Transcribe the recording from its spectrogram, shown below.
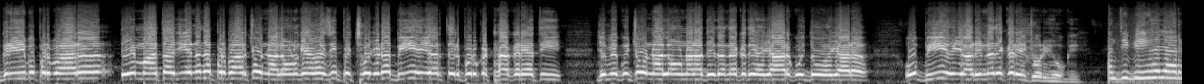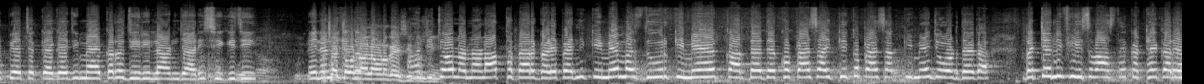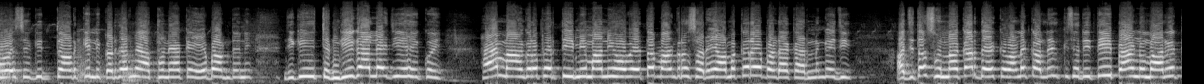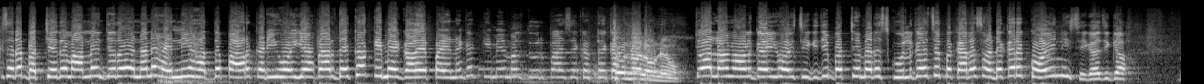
ਗਰੀਬ ਪਰਿਵਾਰ ਤੇ ਮਾਤਾ ਜੀ ਇਹਨਾਂ ਦਾ ਪਰਿਵਾਰ ਝੋਨਾ ਲਾਉਣ ਗਿਆ ਹੋਇਆ ਸੀ। ਪਿੱਛੋਂ ਜਿਹੜਾ 20000 ਤਿਰਪੁਰ ਇਕੱਠਾ ਕਰਿਆ ਸੀ ਜਿਵੇਂ ਕੋਈ ਝੋਨਾ ਲਾਉਣ ਵਾਲਾ ਦੇ ਦਿੰਦਾ ਕਦੇ 1000 ਕੋਈ 2000 ਉਹ 20000 ਇਹਨਾਂ ਦੇ ਘਰੇ ਚੋਰੀ ਹੋ ਗਈ। ਹਾਂਜੀ 20000 ਰੁਪਏ ਚੱਕਿਆ ਗਿਆ ਜੀ। ਮੈਂ ਘਰੋਂ ਜੀਰੀ ਲਾਣ ਜਾ ਰਹੀ ਸੀਗੀ ਜੀ। ਇਹਨਾਂ ਅੱਛਾ, ਜਦੋਂ- ਝੋਨਾ ਲਾਉਣ ਗਏ ਸੀ ਹਾਂਜੀ ਤੁਸੀਂ? ਝੋਨਾ ਲਾਉਣ ਹੱਥ ਪੈਰ ਗਲੇ ਪੈ ਨਹੀਂ ਕਿਵੇਂ ਮਜ਼ਦੂਰ ਕਿਵੇਂ ਕਰਦਾ ਦੇਖੋ ਪੈਸਾ ਇੱਕ ਇੱਕ ਪੈਸਾ ਕਿਵੇਂ ਜੋੜ ਦੇਗਾ ਬੱਚੇ ਦੀ ਫੀਸ ਵਾਸਤੇ ਇਕੱਠੇ ਕਰੇ ਹੋਏ ਸੀ ਕਿ ਤੜਕੇ ਨਿਕਲ ਜਾਂਦੇ ਹੱਥ ਨੇ ਆ ਕੇ ਇਹ ਬਣਦੇ ਨੇ। ਜੀ ਕਿ ਚੰਗੀ ਗੱਲ ਹੈ ਜੀ ਇਹ ਕੋਈ? ਹੈ ਮੰਗਰੋ ਫਿਰ ਤੀਵੀਂ ਮਾਨੀ ਹੋਵੇ ਤਾਂ ਮੰਗਰੋ ਸਰੇ ਆਮ ਘਰੇ ਬੜਾ ਕਰਨਗੇ ਜੀ। ਅੱਜ ਤਾਂ ਸੁਣਨਾ ਘਰ ਦੇਖ ਕੇ ਵਾਣੇ ਕੱਲ ਕਿਸੇ ਦੀ ਧੀ ਭੈਣ ਨੂੰ ਮਾਰਨਗੇ ਕਿਸੇ ਦੇ ਬੱਚੇ ਦੇ ਮਾਰਨਗੇ ਜਦੋਂ ਇਹਨਾਂ ਨੇ ਇੰਨੀ ਹੱਦ ਪਾਰ ਕਰੀ ਹੋਈ ਹੈ ਪਰ ਦੇਖੋ ਕਿਵੇਂ ਗਲੇ ਪਏ ਨੇ ਕਿ ਕਿਵੇਂ ਮਜ਼ਦੂਰ ਪੈਸੇ ਇਕੱਠੇ ਕਰਦੇ ਝੋਨਾ ਨੇ। ਲਾਉਂਦੇ ਹੋ? ਝੋਨਾ ਨਾਲ ਗਈ ਹੋਈ ਸੀਗੀ ਜੀ ਬੱਚੇ ਮੇਰੇ ਸਕੂਲ ਗਏ ਸੀ ਬਕਾਰਾ ਸਾਡੇ ਘਰੇ ਕੋਈ ਨਹੀਂ ਸੀਗਾ ਜੀਗਾ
